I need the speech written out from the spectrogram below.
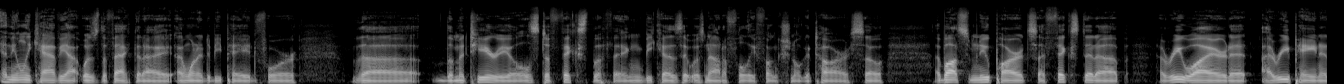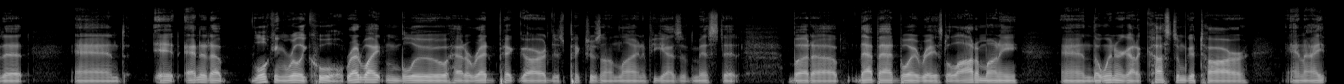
And the only caveat was the fact that I, I wanted to be paid for the the materials to fix the thing because it was not a fully functional guitar. So I bought some new parts, I fixed it up, I rewired it, I repainted it, and it ended up looking really cool. Red, white, and blue had a red pick guard. There's pictures online if you guys have missed it. But uh, that bad boy raised a lot of money, and the winner got a custom guitar. And I,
